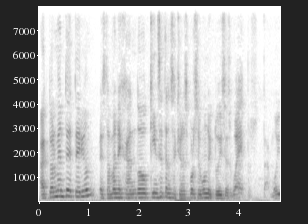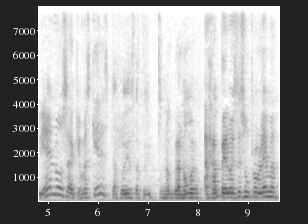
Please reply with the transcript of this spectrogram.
actualmente Ethereum está manejando 15 transacciones por segundo y tú dices, güey, pues muy bien, o sea, ¿qué más quieres? Está fluido, está fluido. Gran número. Ajá, pero este es un problema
